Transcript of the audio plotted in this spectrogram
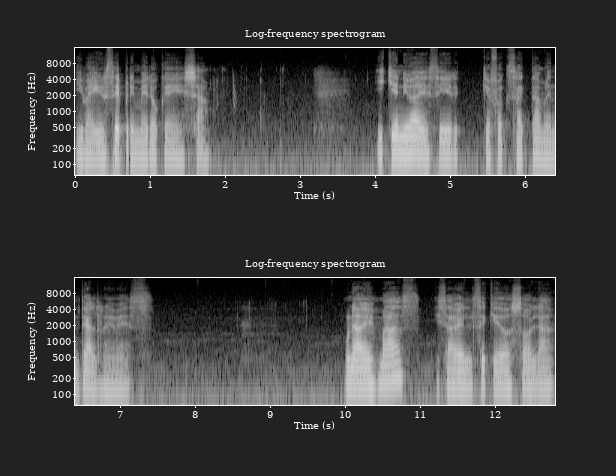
iba a irse primero que ella. ¿Y quién iba a decir que fue exactamente al revés? Una vez más, Isabel se quedó sola,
